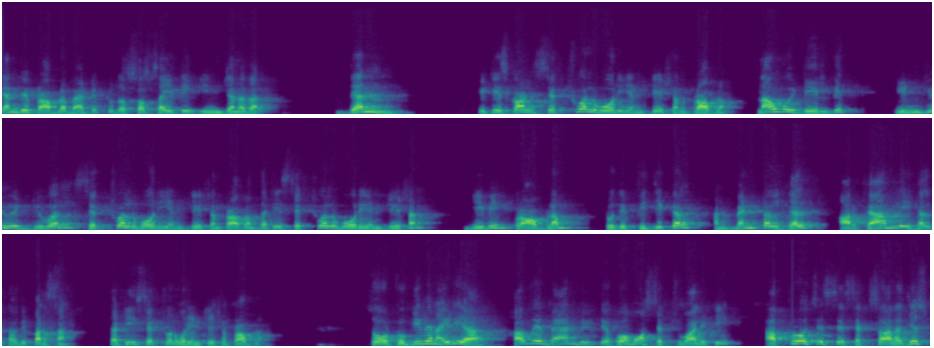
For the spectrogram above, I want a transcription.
can be problematic to the society in general. Then it is called sexual orientation problem. Now we deal with individual sexual orientation problem, that is sexual orientation giving problem to the physical and mental health or family health of the person. That is sexual orientation problem. So to give an idea how a man with a homosexuality approaches a sexologist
